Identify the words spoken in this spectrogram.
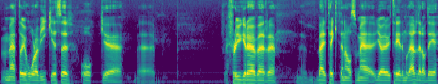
mäter ju hålavvikelser och eh, eh, flyger över eh, bergtäkterna och så med, gör jag ju 3D-modeller av det.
